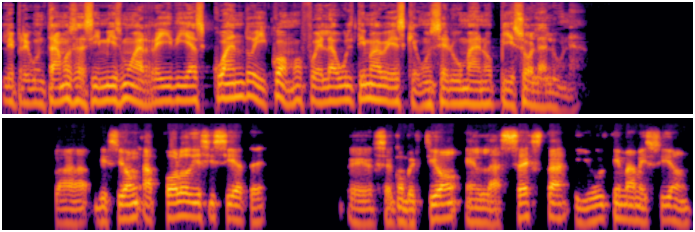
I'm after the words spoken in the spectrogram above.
Le preguntamos asimismo a Rey Díaz cuándo y cómo fue la última vez que un ser humano pisó la luna la misión Apolo 17 eh, se convirtió en la sexta y última misión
